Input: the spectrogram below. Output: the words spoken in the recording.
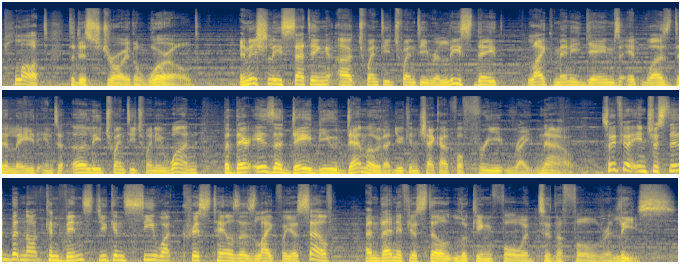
plot to destroy the world. Initially setting a 2020 release date, like many games it was delayed into early 2021, but there is a debut demo that you can check out for free right now. So if you're interested but not convinced, you can see what Cris Tales is like for yourself, and then if you're still looking forward to the full release.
